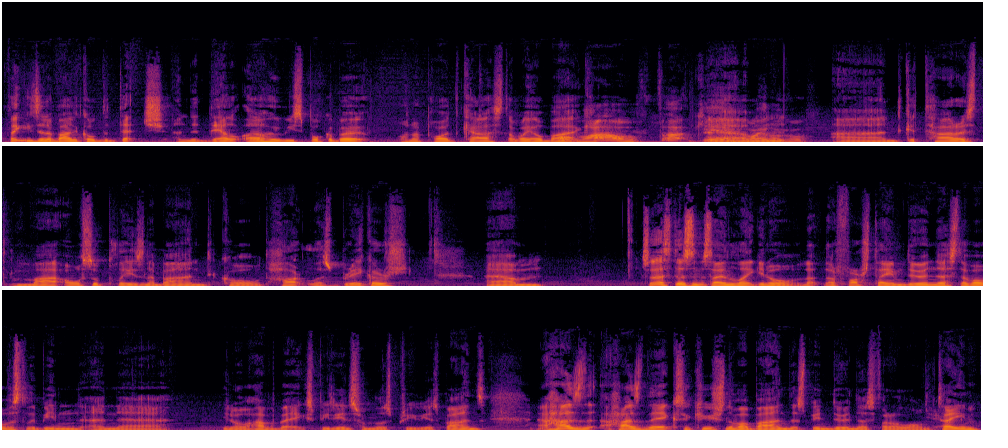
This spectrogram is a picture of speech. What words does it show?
I think he's in a band called The Ditch and the Delta, who we spoke about on a podcast a while back. Wow, fuck yeah, a while Um, ago. and guitarist Matt also plays in a band called Heartless Breakers. Um, so this doesn't sound like you know their first time doing this. They've obviously been in, uh, you know, have a bit of experience from those previous bands. It has has the execution of a band that's been doing this for a long time.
